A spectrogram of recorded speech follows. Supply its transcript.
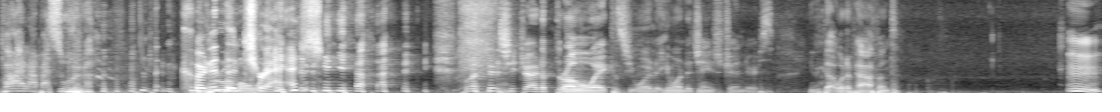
"Va a la basura." Go to the trash. yeah. What if she tried to throw him away because she wanted he wanted to change genders? You think that would have happened? Mm.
